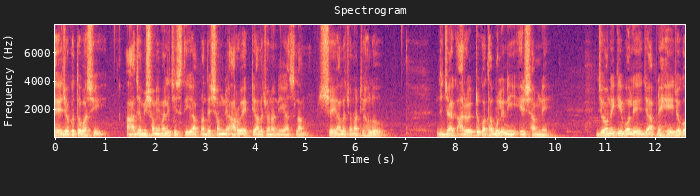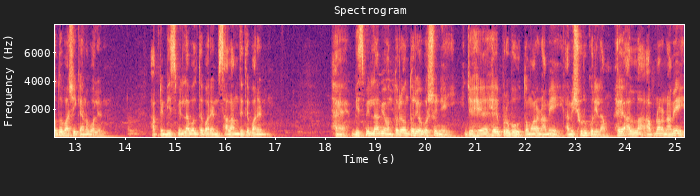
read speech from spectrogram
হে জগতবাসী আজ আমি স্বামী আলী চিস্তি আপনাদের সামনে আরও একটি আলোচনা নিয়ে আসলাম। সেই আলোচনাটি হলো যে যাক, আরও একটু কথা বলে নিই এর সামনে। যে অনেকেই বলে যে আপনি হে জগতবাসী কেন বলেন? আপনি বিসমিল্লা বলতে পারেন, সালাম দিতে পারেন। হ্যাঁ বিসমিল্লা আমি অন্তরে অন্তরে অবশ্যই নেই। যে হে হে প্রভু, তোমার নামে আমি শুরু করিলাম। হে আল্লাহ, আপনার নামে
